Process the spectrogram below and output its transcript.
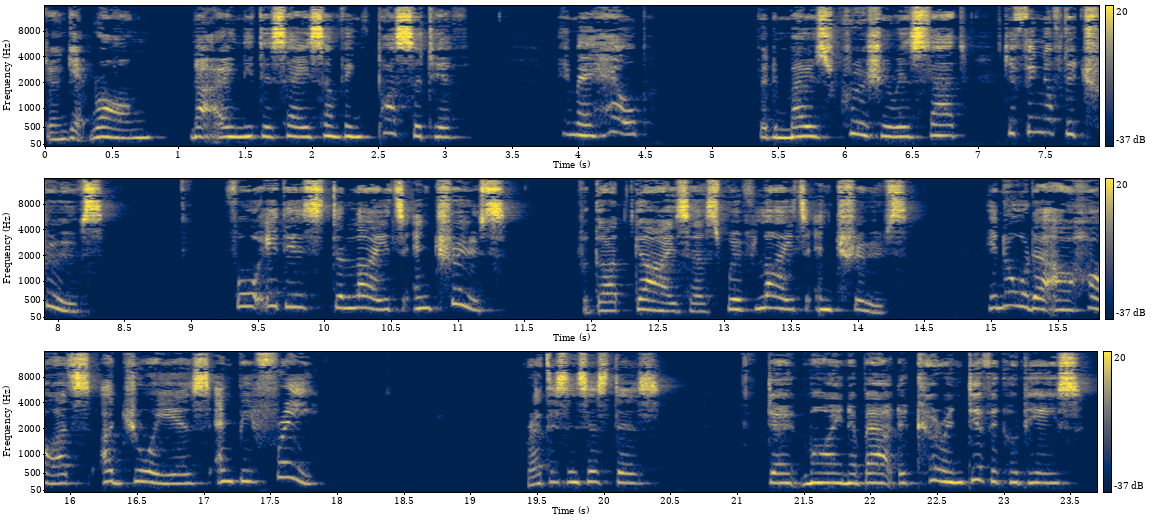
Don't get wrong, not only to say something positive, it may help, but the most crucial is that to think of the truths. For it is the light and truths. For God guides us with light and truths, in order our hearts are joyous and be free. Brothers and sisters, don't mind about the current difficulties.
